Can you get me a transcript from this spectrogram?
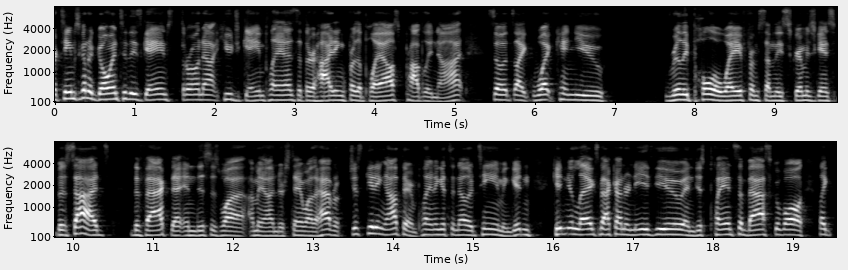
Our team's going to go into these games throwing out huge game plans that they're hiding for the playoffs? Probably not. So it's like, what can you? really pull away from some of these scrimmage games besides the fact that and this is why I mean I understand why they're having just getting out there and playing against another team and getting getting your legs back underneath you and just playing some basketball like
